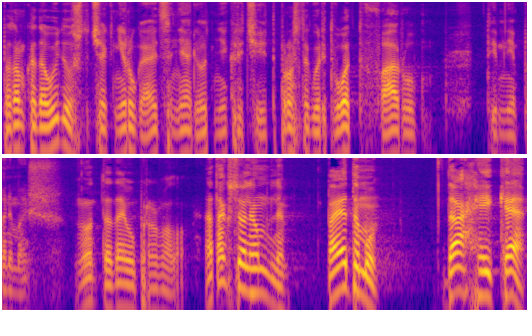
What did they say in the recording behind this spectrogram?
Потом, когда увидел, что человек не ругается, не орет, не кричит, просто говорит, вот фару, ты мне понимаешь. Ну, вот тогда его прорвало. А так все, алямдуля. Поэтому, да, хейке,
